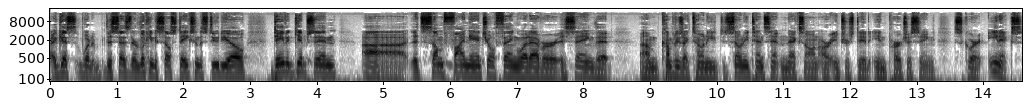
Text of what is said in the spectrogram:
I guess what this says they're looking to sell stakes in the studio. David Gibson uh, it's some financial thing, whatever, is saying that um, companies like Tony, Sony, Tencent, and Nexon are interested in purchasing Square Enix.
